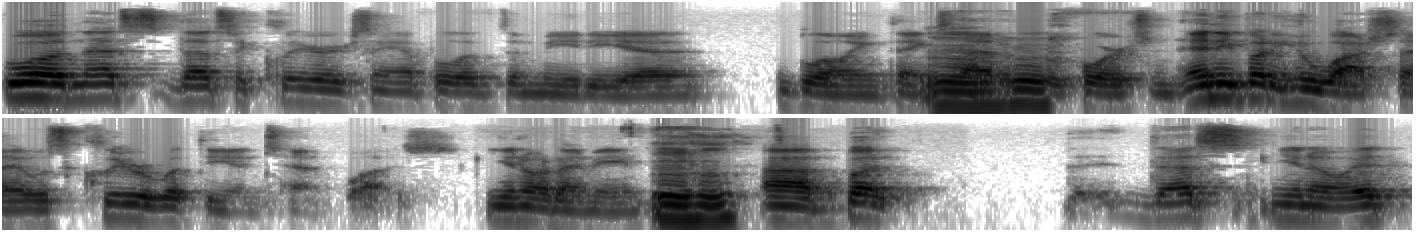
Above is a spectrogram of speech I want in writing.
Well, and that's that's a clear example of the media blowing things mm-hmm. out of mm-hmm. proportion. Anybody who watched that, it was clear what the intent was. You know what I mean? Mm-hmm. Uh, but that's you know it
